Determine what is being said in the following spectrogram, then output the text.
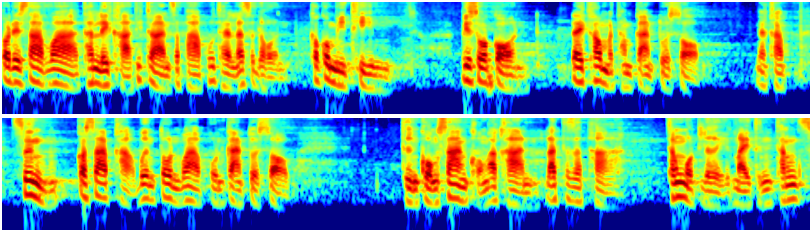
ก็ได้ทราบว่าท่านเลขาธิการสภาผู้แทนราษฎรเขาก็มีทีมวิศวกร ได้เข้ามาทำการตรวจสอบนะครับ ซึ่งก็ทราบข่าวเบื้องต้นว่าผลการตรวจสอบ ถึงโครงสร้างของอาคารรัฐสภาทั้งหมดเลย หมายถึงทั้งส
